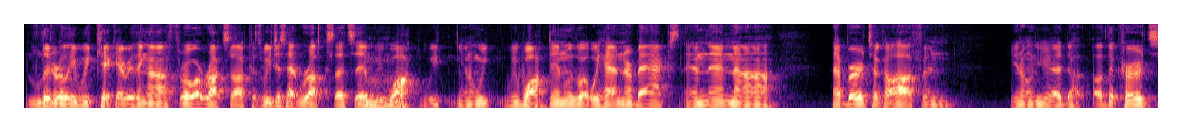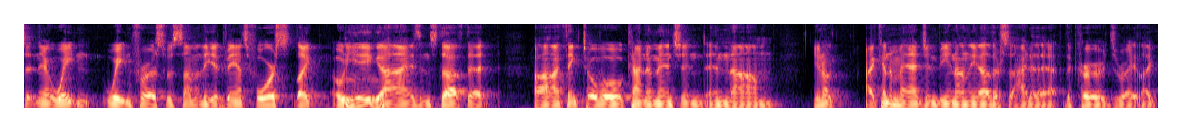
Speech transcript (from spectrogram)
literally we kick everything off, throw our rucks off because we just had rucks. That's it. We walked. We you know we we walked in with what we had in our backs, and then uh, that bird took off, and you know you had the Kurds sitting there waiting waiting for us with some of the advanced force like ODA guys and stuff that uh, I think Tovo kind of mentioned, and um, you know I can imagine being on the other side of that, the Kurds, right? Like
